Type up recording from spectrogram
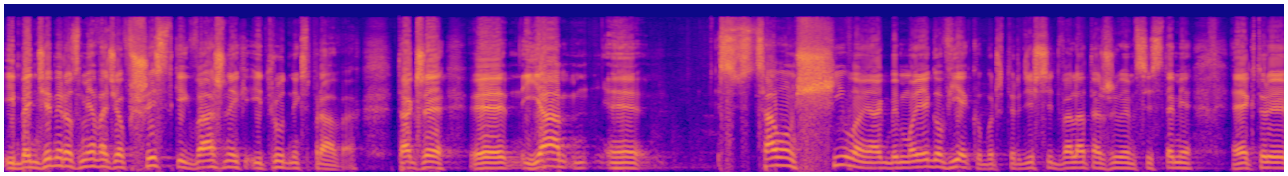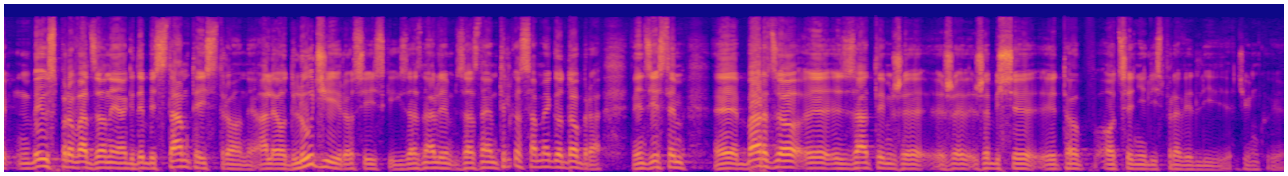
i będziemy rozmawiać o wszystkich ważnych i trudnych sprawach. Także y, ja y, z całą siłą jakby mojego wieku, bo 42 lata żyłem w systemie, e, który był sprowadzony jak gdyby z tamtej strony, ale od ludzi rosyjskich zaznałem, zaznałem tylko samego dobra, więc jestem e, bardzo e, za tym, że, że, żebyście to ocenili sprawiedliwie. Dziękuję.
